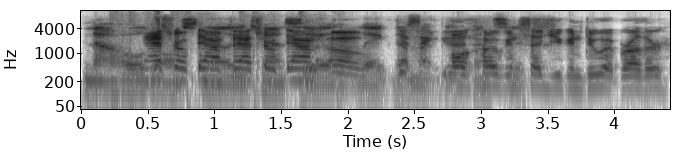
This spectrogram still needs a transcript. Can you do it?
Now hold Fast on, rope down, Snell, fast rope down. say Oh, like, that this ain't good. Hulk Hogan said you can do it, brother.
